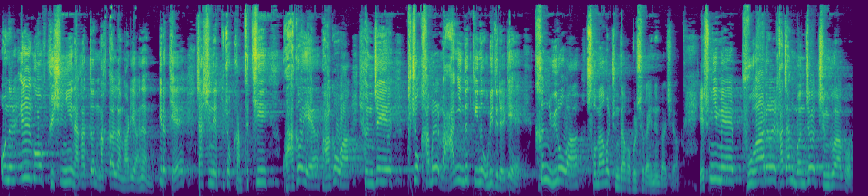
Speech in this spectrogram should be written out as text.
오늘 일곱 귀신이 나갔던 막달라 마리아는 이렇게 자신의 부족함, 특히 과거의, 과거와 현재의 부족함을 많이 느끼는 우리들에게 큰 위로와 소망을 준다고 볼 수가 있는 거죠. 예수님의 부활을 가장 먼저 증거하고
